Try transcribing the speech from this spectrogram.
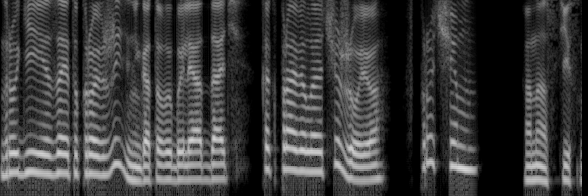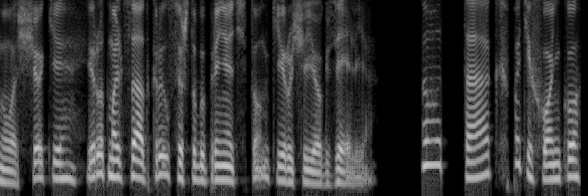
«Другие за эту кровь жизнь готовы были отдать, как правило, чужую. Впрочем...» Она стиснула щеки, и рот мальца открылся, чтобы принять тонкий ручеек зелья. «Вот так, потихоньку.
